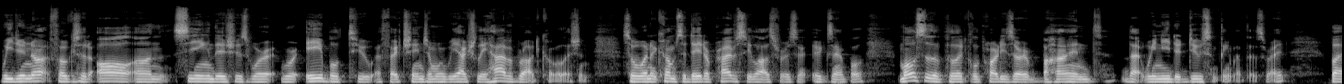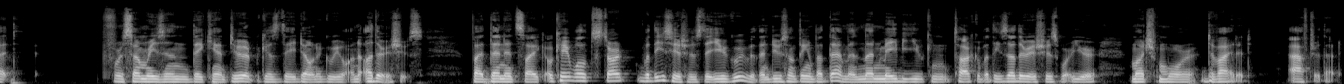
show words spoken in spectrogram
We do not focus at all on seeing the issues where we're able to affect change and where we actually have a broad coalition. So when it comes to data privacy laws, for example, most of the political parties are behind that we need to do something about this, right? But for some reason, they can't do it because they don't agree on other issues. But then it's like, okay, well, start with these issues that you agree with and do something about them. And then maybe you can talk about these other issues where you're much more divided after that.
